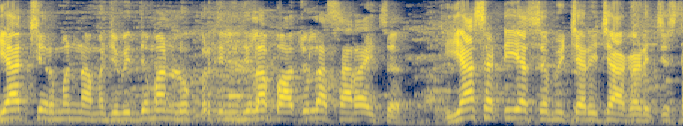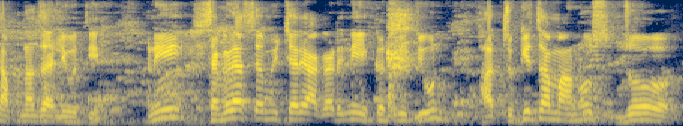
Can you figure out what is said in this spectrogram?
या चेअरमनना म्हणजे विद्यमान लोकप्रतिनिधीला बाजूला सारायचं यासाठी या समविचारीच्या आघाडीची स्थापना झाली होती. आणि सगळ्या समविचारी आघाडीने एकत्रित येऊन हा चुकीचा माणूस जो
